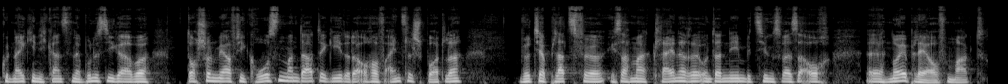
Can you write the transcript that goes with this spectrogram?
gut, Nike nicht ganz in der Bundesliga, aber doch schon mehr auf die großen Mandate geht oder auch auf Einzelsportler, wird ja Platz für, ich sag mal, kleinere Unternehmen beziehungsweise auch äh, neue Player auf dem Markt.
